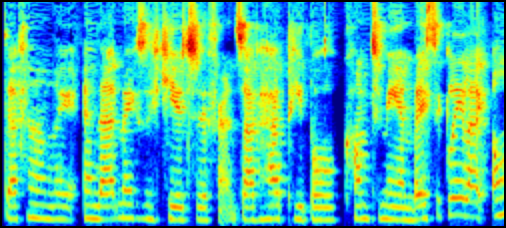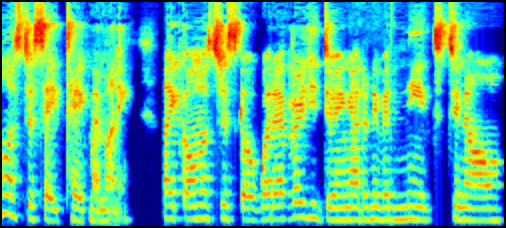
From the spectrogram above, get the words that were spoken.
Definitely. And that makes a huge difference. I've had people come to me and basically, like, almost just say, take my money. Like, almost just go, whatever you're doing, I don't even need to know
